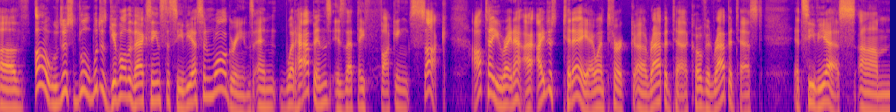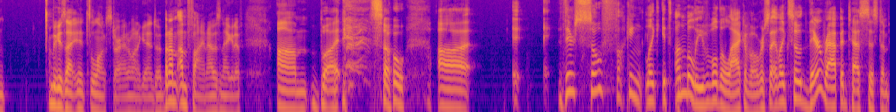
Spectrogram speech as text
of oh we'll just we'll, we'll just give all the vaccines to CVS and Walgreens, and what happens is that they fucking suck. I'll tell you right now. I, I just today I went for a uh, rapid test, COVID rapid test at CVS. Um, because I, it's a long story. I don't want to get into it, but I'm I'm fine. I was negative. Um, but so uh they're so fucking like it's unbelievable the lack of oversight. Like so their rapid test system.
